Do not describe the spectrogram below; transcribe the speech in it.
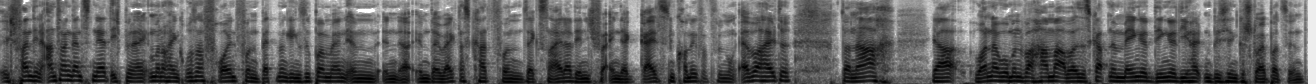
ich fand den Anfang ganz nett. Ich bin immer noch ein großer Freund von Batman gegen Superman im, in, im Director's Cut von Zack Snyder, den ich für einen der geilsten Comic-Verfilmungen ever halte. Danach ja, Wonder Woman war Hammer, aber es gab eine Menge Dinge, die halt ein bisschen gestolpert sind.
